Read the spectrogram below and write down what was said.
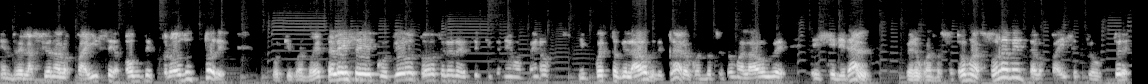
en relación a los países OCDE productores, porque cuando esta ley se discutió, todos se a decir que tenemos menos impuestos que la OCDE, claro, cuando se toma la OCDE en general, pero cuando se toma solamente a los países productores,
